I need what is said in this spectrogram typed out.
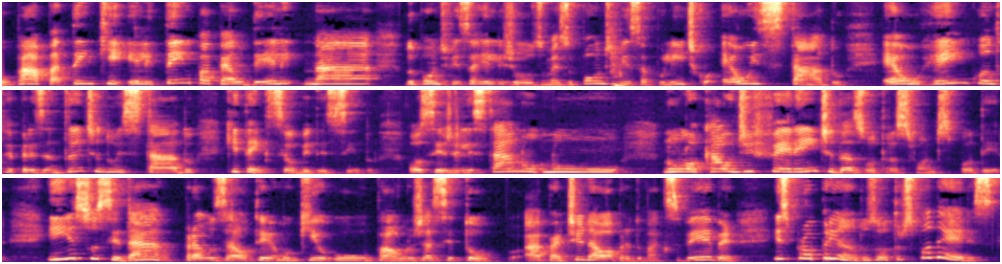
O Papa tem que ele tem o papel dele na do ponto de vista religioso, mas do ponto de vista político é o Estado, é o rei enquanto representante do Estado que tem que ser obedecido. Ou seja, ele está no, no, num local diferente das outras fontes de poder. E isso se dá, para usar o termo que o Paulo já citou, a partir da obra do Max Weber, expropriando os outros poderes.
